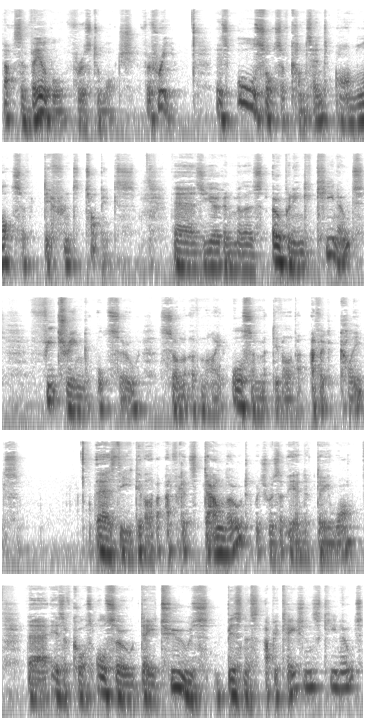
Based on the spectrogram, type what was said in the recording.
that's available for us to watch for free. There's all sorts of content on lots of different topics. There's Jürgen Müller's opening keynote, featuring also some of my awesome developer advocate colleagues. There's the Developer Advocates download, which was at the end of day one. There is, of course, also day two's business applications keynote,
